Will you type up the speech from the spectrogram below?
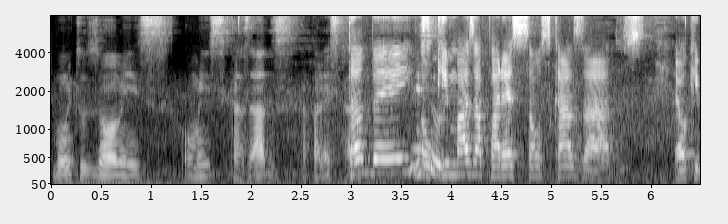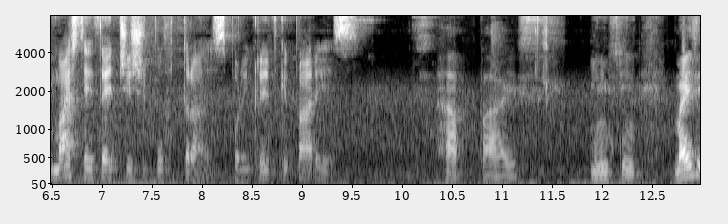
Muitos homens, homens casados, aparece cara? Também, isso... o que mais aparece são os casados. É o que mais tem fetiche por trás, por incrível que pareça. Rapaz, enfim. Mas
